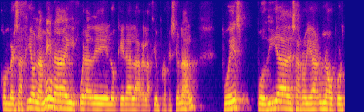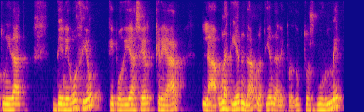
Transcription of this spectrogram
conversación amena y fuera de lo que era la relación profesional, pues podía desarrollar una oportunidad de negocio que podía ser crear una tienda, una tienda de productos gourmet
